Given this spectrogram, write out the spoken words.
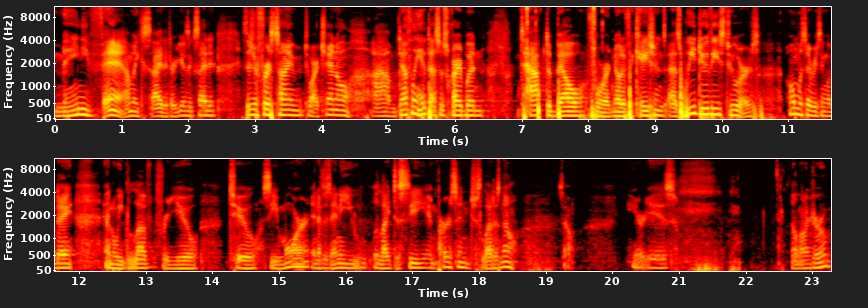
main event. I'm excited. Are you guys excited? If this is your first time to our channel, um, definitely hit that subscribe button. Tap the bell for notifications as we do these tours almost every single day. And we'd love for you to see more. And if there's any you would like to see in person, just let us know. So here is the laundry room.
